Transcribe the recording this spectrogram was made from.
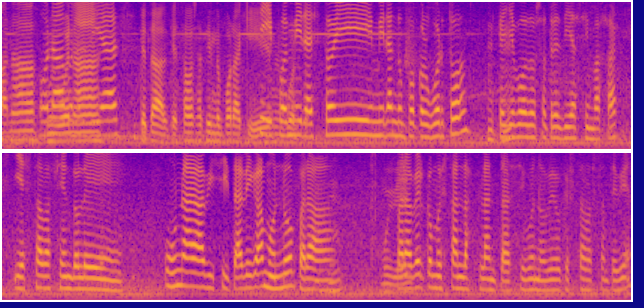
Hola Ana, Hola, muy buenos días. ¿Qué tal? ¿Qué estabas haciendo por aquí? Sí, pues mira, estoy mirando un poco el huerto, que llevo dos o tres días sin bajar, y estaba haciéndole una visita, digamos, ¿no? Para, para ver cómo están las plantas, y bueno, veo que está bastante bien.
